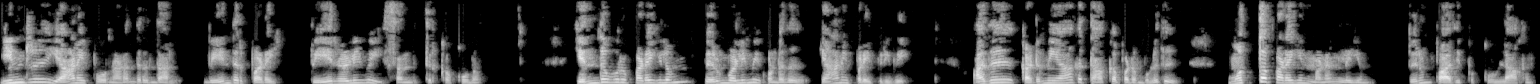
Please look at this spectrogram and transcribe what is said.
இன்று யானை போர் நடந்திருந்தால் வேந்தர் படை பேரழிவை சந்தித்திருக்கக்கூடும் எந்த ஒரு படையிலும் பெரும் வலிமை கொண்டது யானைப்படை பிரிவே. அது கடுமையாக தாக்கப்படும் பொழுது மொத்த படையின் மனநிலையும் பெரும் பாதிப்புக்கு உள்ளாகும்.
